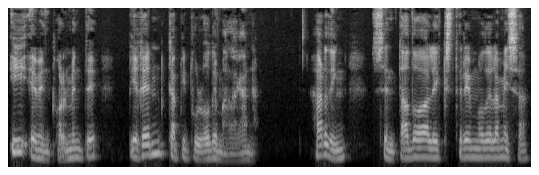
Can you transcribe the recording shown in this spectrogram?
Y, eventualmente, Pirén capituló de mala gana. Harding, sentado al extremo de la mesa,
